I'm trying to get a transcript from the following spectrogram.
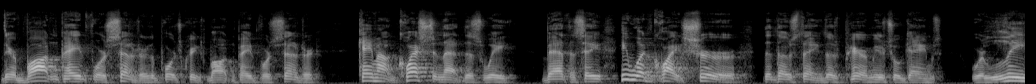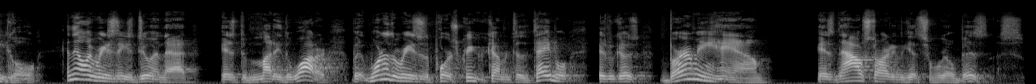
their bought and paid for senator, the Poarch Creek's bought and paid for senator, came out and questioned that this week, Beth, and said he, wasn't quite sure that those things, those parimutuel games, were legal. And the only reason he's doing that is to muddy the water. But one of the reasons the Poarch Creek are coming to the table is because Birmingham is now starting to get some real business.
